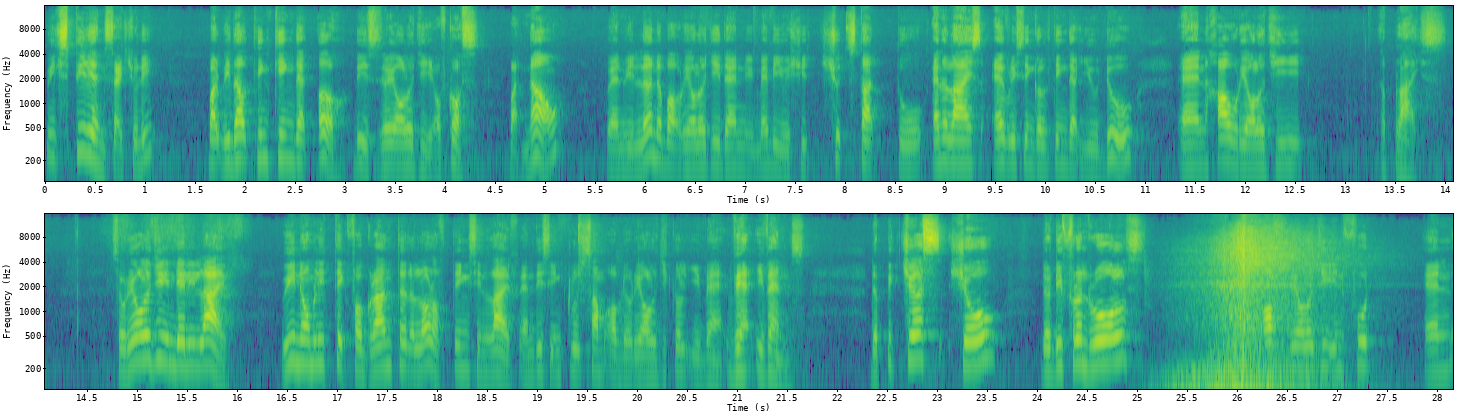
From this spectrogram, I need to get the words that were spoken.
We experience actually, but without thinking that, oh, this is rheology, of course. But now when we learn about rheology, then maybe you should, should start to analyze every single thing that you do and how rheology applies. So rheology in daily life, we normally take for granted a lot of things in life, and this includes some of the rheological event, events. The pictures show the different roles of rheology in food and,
